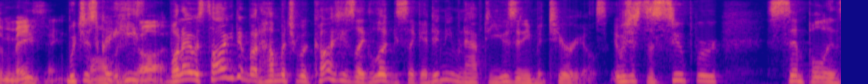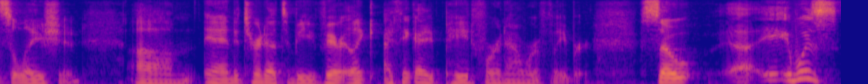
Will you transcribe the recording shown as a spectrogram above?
amazing. which is Oh great. He's, when I was talking about how much it would cost, he's like, "Look, it's like, I didn't even have to use any materials. It was just a super simple installation, um, and it turned out to be very like I think I paid for an hour of labor. So uh, it was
